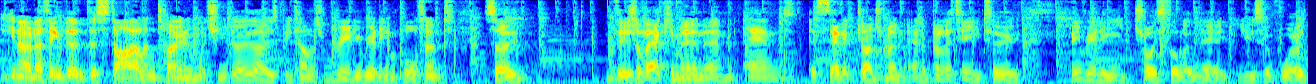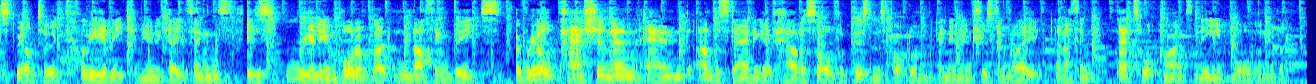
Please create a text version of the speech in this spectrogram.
You know, and I think the the style and tone in which you do those becomes really, really important. So visual acumen and, and aesthetic judgment and ability to be really choiceful in their use of words to be able to clearly communicate things is really important, but nothing beats a real passion and, and understanding of how to solve a business problem in an interesting way. And I think that's what clients need more than ever.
